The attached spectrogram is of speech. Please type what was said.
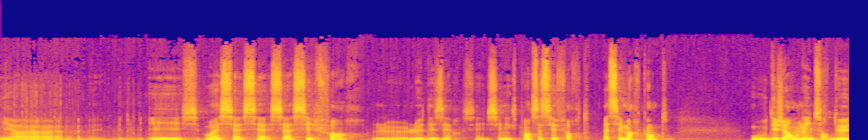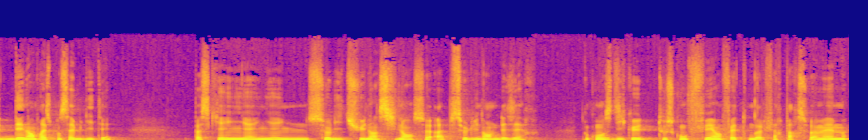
Et, euh, ouais, c'est assez fort le, désert. C'est une expérience assez forte, assez marquante, où déjà on a une sorte d'énorme responsabilité, parce qu'il y, a une solitude, un silence absolu dans le désert. Donc on se dit que tout ce qu'on fait, en fait, on doit le faire par soi-même,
